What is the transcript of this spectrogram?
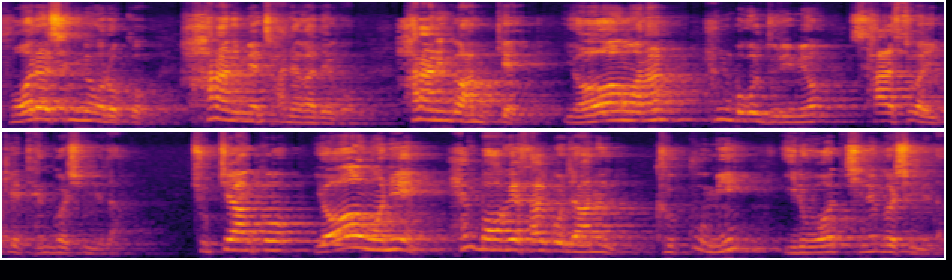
부활의 생명을 얻고 하나님의 자녀가 되고 하나님과 함께 영원한 행복을 누리며 살 수가 있게 된 것입니다. 죽지 않고 영원히 행복하게 살고자 하는 그 꿈이 이루어지는 것입니다.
